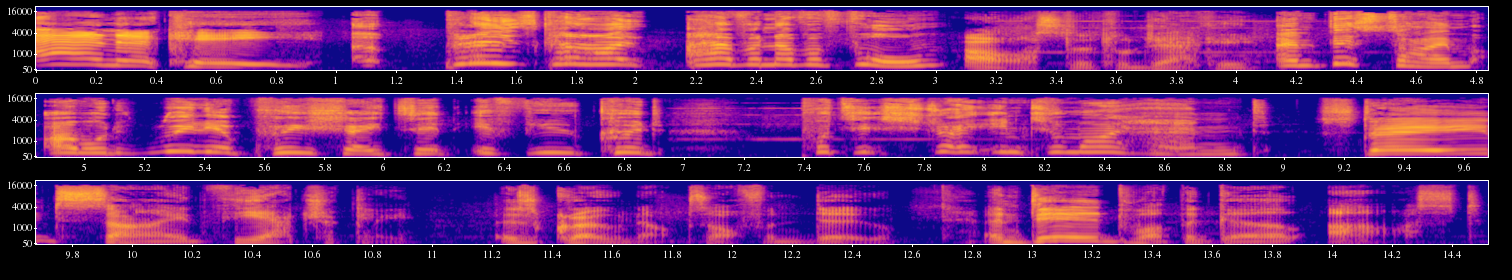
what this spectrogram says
Anarchy! Uh, please, can I have another form? asked little Jackie. And this time, I would really appreciate it if you could put it straight into my hand. Stade sighed theatrically, as grown ups often do, and did what the girl asked.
